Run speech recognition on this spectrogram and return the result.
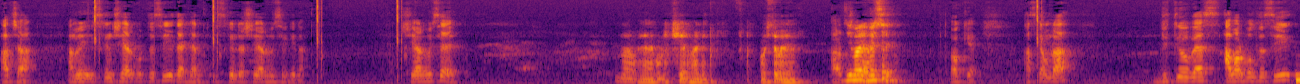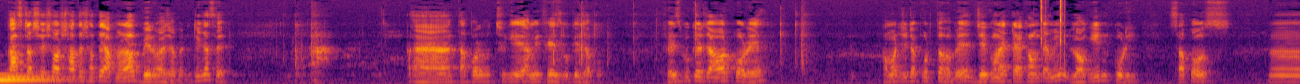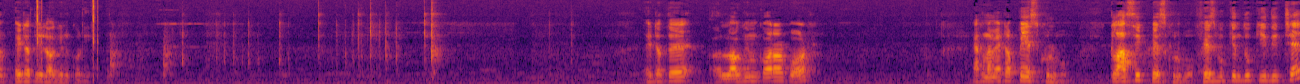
আচ্ছা আমি screen share করতেছি দেখেন স্ক্রিনটা শেয়ার হয়েছে কিনা। শেয়ার হয়েছে? না ভাইয়া এখন শেয়ার হয় না বুঝতে ভাইয়া। জি ভাই হয়েছে। ওকে আজকে আমরা দ্বিতীয় ব্যাচ আবার বলতেছি কাজটা শেষ হওয়ার সাথে সাথে আপনারা বের হয়ে যাবেন ঠিক আছে? আহ, তারপর হচ্ছে গিয়ে আমি ফেসবুকে যাব। ফেসবুকে যাওয়ার পরে আমার যেটা করতে হবে, যে কোনো একটা অ্যাকাউন্টে আমি লগ ইন করি সাপোজ এটাতেই লগ ইন করি। এটাতে লগ ইন করার পর এখন আমি একটা পেজ খুলবো। ক্লাসিক পেজ খুলবো। ফেসবুক কিন্তু কি দিচ্ছে?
